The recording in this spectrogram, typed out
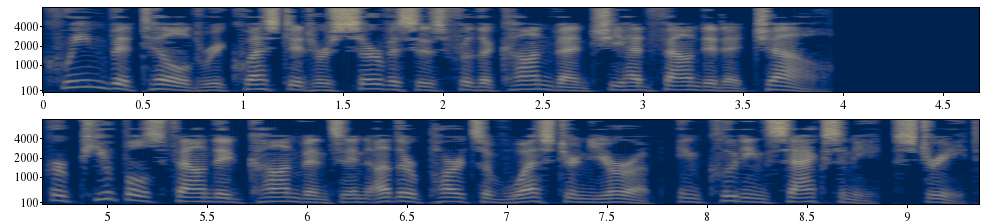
Queen Batilde requested her services for the convent she had founded at Chell. Her pupils founded convents in other parts of Western Europe, including Saxony. St.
